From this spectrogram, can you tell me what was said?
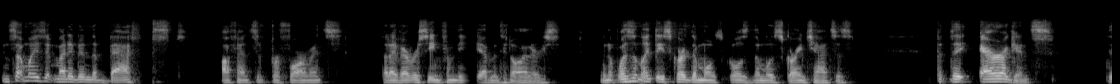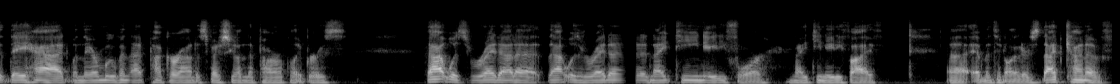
In some ways, it might have been the best offensive performance that I've ever seen from the Edmonton Oilers. And it wasn't like they scored the most goals, the most scoring chances, but the arrogance that they had when they were moving that puck around, especially on the power play, Bruce. That was right out of that was right out of 1984, 1985 uh, Edmonton Oilers. That kind of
